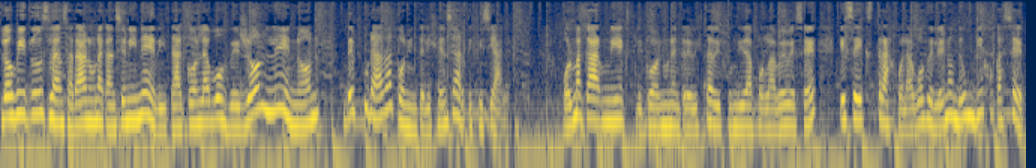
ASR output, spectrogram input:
Los Beatles lanzarán una canción inédita con la voz de John Lennon depurada con inteligencia artificial. Paul McCartney explicó en una entrevista difundida por la BBC que se extrajo la voz de Lennon de un viejo cassette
